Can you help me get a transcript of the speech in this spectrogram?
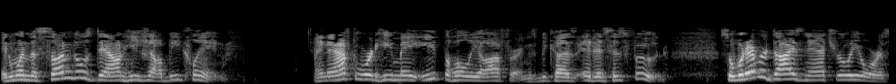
And when the sun goes down, he shall be clean. And afterward he may eat the holy offerings, because it is his food. So whatever dies naturally or is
